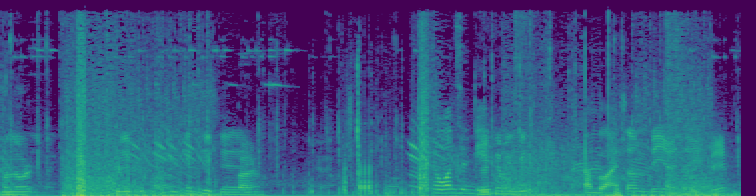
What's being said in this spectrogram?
One lower. You can peek. Fire. No one's in B. they're coming B. I'm blind. Some B, I think. B.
